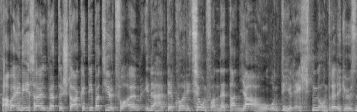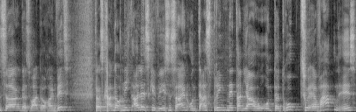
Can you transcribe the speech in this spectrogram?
Aber in Israel wird stark debattiert, vor allem innerhalb der Koalition von Netanyahu. Und die Rechten und Religiösen sagen, das war doch ein Witz, das kann doch nicht alles gewesen sein. Und das bringt Netanyahu unter Druck. Zu erwarten ist,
